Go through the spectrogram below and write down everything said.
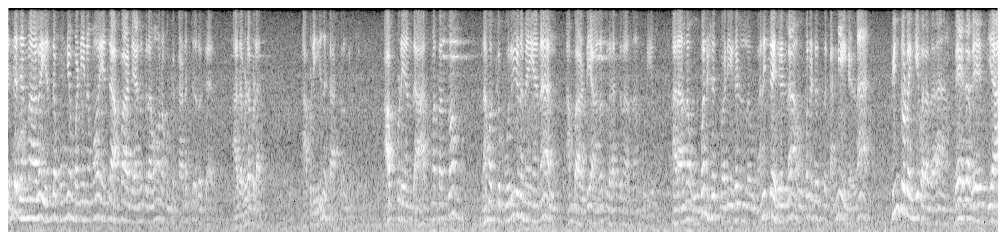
எந்த ஜென்மால எந்த புண்ணியம் பண்ணினமோ எந்த அம்பாட்டி அனுகிரகமோ நமக்கு கிடைச்சிருக்க. அதை விடப்படாது. அப்படின்னு சாஸ்திரங்கள் சொல்லும் அப்படி அந்த ஆத்ம தத்துவம் நமக்கு புரியணுமேயானால் அம்பாளுடைய அனுகிரகத்தினால் தான் முடியும் அதனால தான் உபனிஷத் வடிகள் வனிதைகள்லாம் உபனிஷத்து கன்னியைகள்லாம் பின்தொடங்கி வரதா வேத வேத்யா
